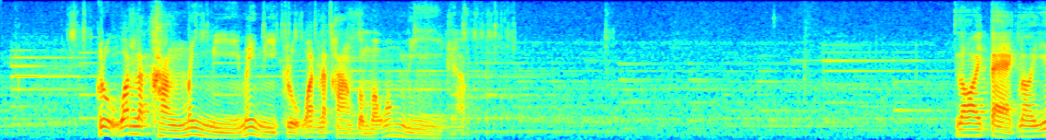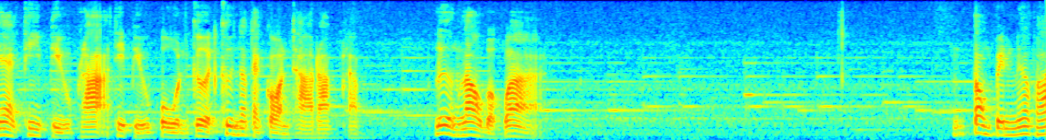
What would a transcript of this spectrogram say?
ำกรุวัดระฆังไม่มีไม่มีกรุวัดระฆังผมบอกว่ามีครับ รอยแตกรอยแยกที่ผิวพระที่ผิวปูนเกิดขึ้นตั้งแต่ก่อนทารักครับ เรื่องเล่าบอกว่า ต้องเป็นเนื้อพระ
